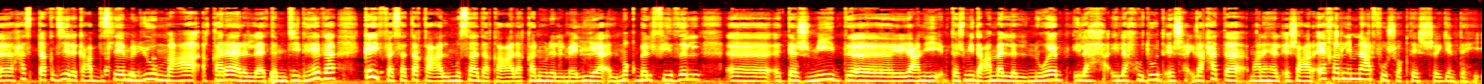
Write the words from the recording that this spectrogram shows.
أه، حسب تقديرك عبد السلام اليوم مع قرار التمديد هذا كيف ستقع المصادقة على قانون المالية المقبل في ظل أه، التجميد أه، يعني تجميد عمل النواب إلى إلى حدود إلى حتى معناها الإشعار آخر؟ اللي ما نعرفوش وقتاش ينتهي.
